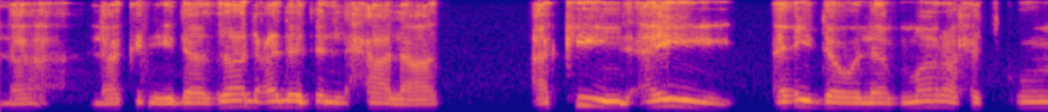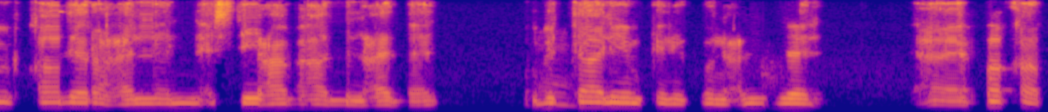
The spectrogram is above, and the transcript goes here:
لا لكن إذا زاد عدد الحالات أكيد اي أي دولة ما راح تكون قادرة على استيعاب هذا العدد وبالتالي يمكن يكون عزل آه، فقط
